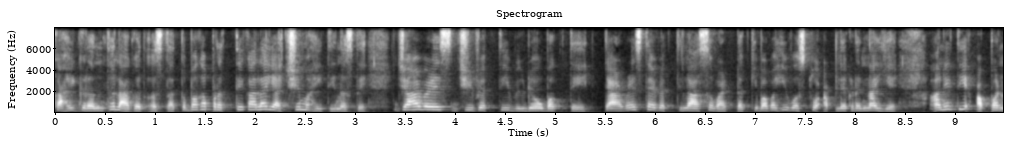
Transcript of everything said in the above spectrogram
काही ग्रंथ लागत असतात. तर बघा प्रत्येकाला याची माहिती नसते. ज्या वेळेस जी व्यक्ती व्हिडिओ बघते त्यावेळेस त्या व्यक्तीला असं वाटतं की बाबा ही वस्तू आपल्याकडे नाही आहे आणि ती आपण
